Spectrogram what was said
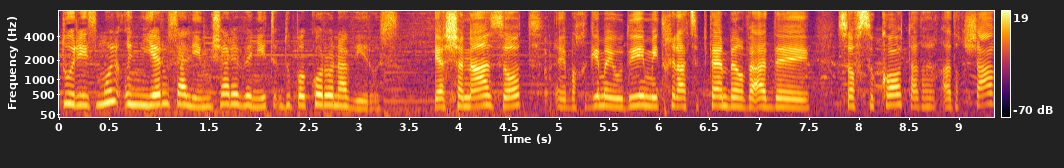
Turismul în Ierusalim și-a revenit după coronavirus. השנה הזאת, בחגים היהודיים, מתחילת ספטמבר ועד סוף סוכות, עד, עד עכשיו,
